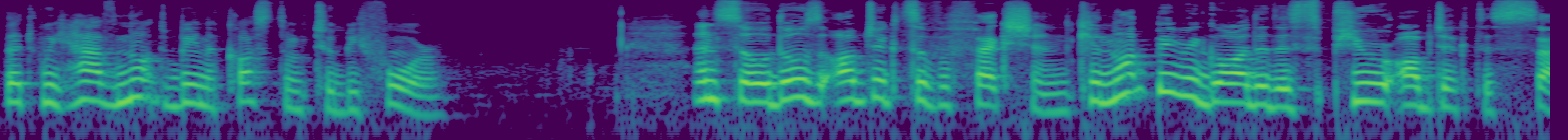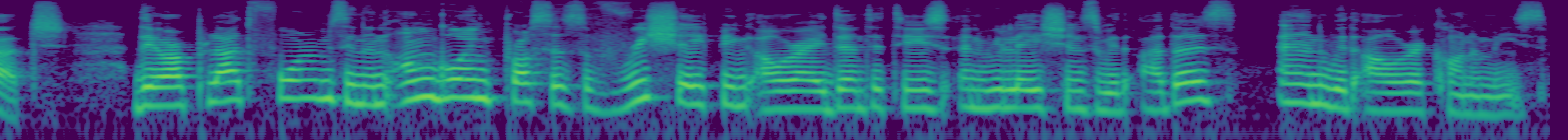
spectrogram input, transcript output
that we have not been accustomed to before. And so those objects of affection cannot be regarded as pure objects as such. They are platforms in an ongoing process of reshaping our identities and relations with others and with our economies.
